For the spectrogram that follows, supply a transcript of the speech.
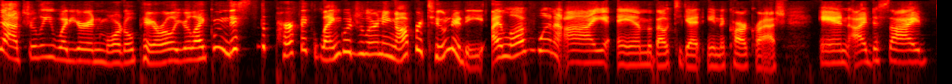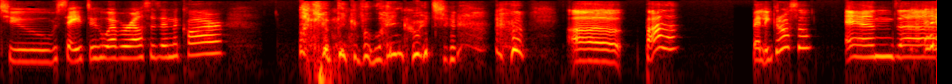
naturally when you're in mortal peril you're like mm, this is the perfect language learning opportunity. I love when i am about to get in a car crash and i decide to say to whoever else is in the car i can't think of a language. Uh para peligroso and uh,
